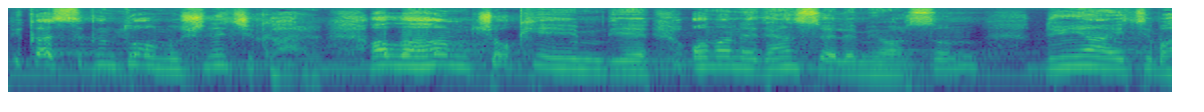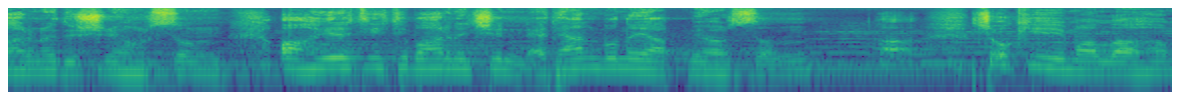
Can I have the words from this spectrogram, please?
birkaç sıkıntı olmuş ne çıkar? Allah'ım çok iyiyim diye ona neden söylemiyorsun? Dünya itibarını düşünüyorsun. Ahiret itibarın için neden bunu yapmıyorsun? Ha, çok iyiyim Allah'ım.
